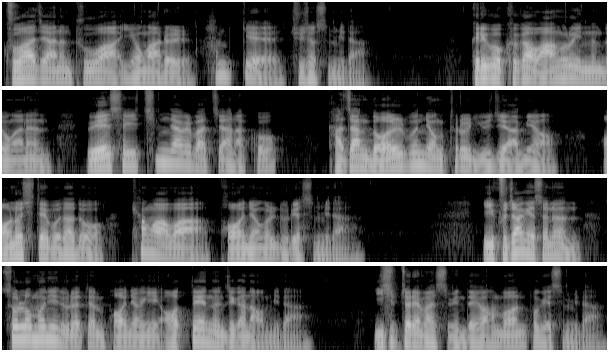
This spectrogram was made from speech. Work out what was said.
구하지 않은 부와 영화를 함께 주셨습니다. 그리고 그가 왕으로 있는 동안은 외세의 침략을 받지 않았고 가장 넓은 영토를 유지하며 어느 시대보다도 평화와 번영을 누렸습니다. 이 구장에서는 솔로몬이 누렸던 번영이 어땠는지가 나옵니다. 20절의 말씀인데요. 한번 보겠습니다.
